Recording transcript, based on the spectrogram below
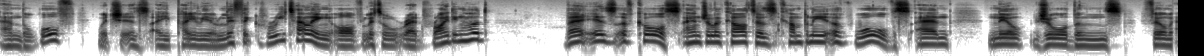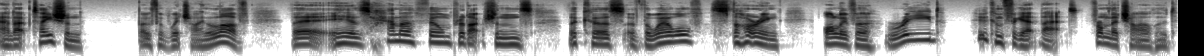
and the Wolf, which is a Paleolithic retelling of Little Red Riding Hood. There is, of course, Angela Carter's Company of Wolves and Neil Jordan's film adaptation, both of which I love. There is Hammer Film Productions' The Curse of the Werewolf, starring Oliver Reed. Who can forget that from their childhood?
